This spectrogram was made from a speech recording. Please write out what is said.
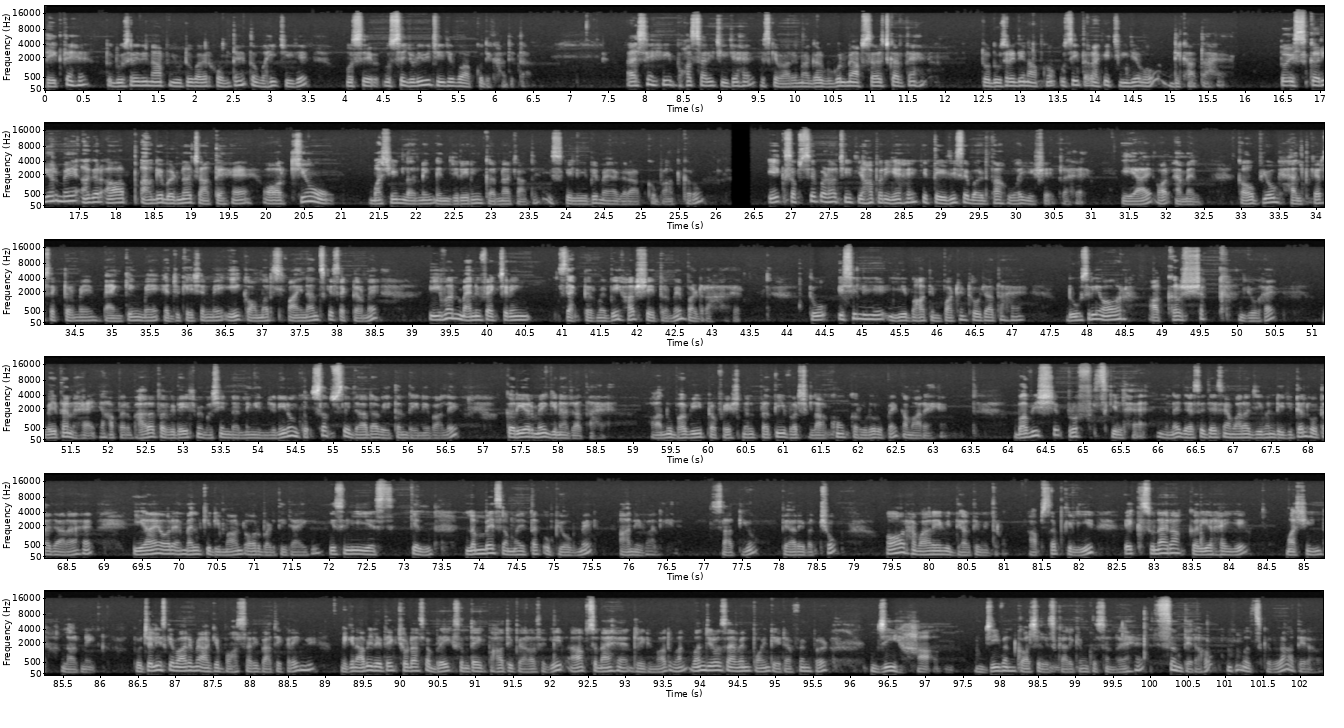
देखते हैं तो दूसरे दिन आप यूट्यूब अगर खोलते हैं तो वही चीज़ें उससे उससे जुड़ी हुई चीज़ें वो आपको दिखा देता ऐसे ही बहुत सारी चीज़ें हैं जिसके बारे में अगर गूगल में आप सर्च करते हैं तो दूसरे दिन आपको उसी तरह की चीज़ें वो दिखाता है। तो इस करियर में अगर आप आगे बढ़ना चाहते हैं, और क्यों मशीन लर्निंग इंजीनियरिंग करना चाहते हैं, इसके लिए भी मैं अगर आपको बात करूँ, एक सबसे बड़ा चीज़ यहाँ पर यह है कि तेज़ी से बढ़ता हुआ ये क्षेत्र है एआई और एमएल का उपयोग हेल्थ केयर सेक्टर में बैंकिंग में एजुकेशन में ई कॉमर्स फाइनेंस के सेक्टर में इवन मैन्युफैक्चरिंग सेक्टर में भी हर क्षेत्र में बढ़ रहा है। तो इसीलिए ये बहुत इंपॉर्टेंट हो जाता है। दूसरी और आकर्षक जो है वेतन है। यहाँ पर भारत और विदेश में मशीन लर्निंग इंजीनियरों को सबसे ज़्यादा वेतन देने वाले करियर में गिना जाता है। अनुभवी प्रोफेशनल प्रति वर्ष लाखों करोड़ों रुपए कमा रहे हैं। भविष्य प्रूफ स्किल है। यानी जैसे जैसे हमारा जीवन डिजिटल होता जा रहा है एआई और एमएल की डिमांड और बढ़ती जाएगी। इसलिए ये स्किल लंबे समय तक उपयोग में आने वाली है। साथियों, प्यारे बच्चों और हमारे विद्यार्थी मित्रों, आप सबके लिए एक सुनहरा करियर है ये मशीन लर्निंग तो चलिए इसके बारे में आगे बहुत सारी बातें करेंगे, लेकिन अभी लेते हैं एक छोटा सा ब्रेक सुनते हैं एक बहुत ही प्यारा सा गीत। आप सुनाए हैं radio one one zero seven point eight F M पर। जी हाँ जीवन कौशल इस कार्यक्रम को सुन रहे हैं। सुनते रहो, मुस्कुराते रहो।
